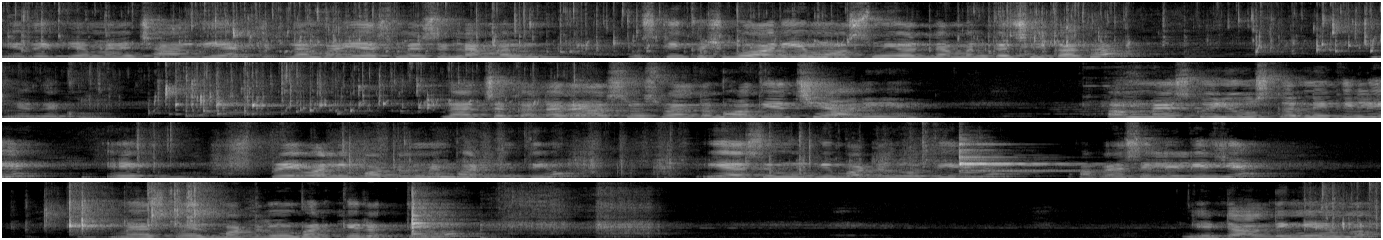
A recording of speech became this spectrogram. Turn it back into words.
ये देखिए मैंने छान दिया है। कितना बढ़िया इसमें से लेमन, उसकी खुशबू आ रही है। मौसमी और लेमन का छिलका था। ये देखो इतना अच्छा कलर है और उसमें स्मेल तो बहुत ही अच्छी आ रही है। अब मैं इसको यूज़ करने के लिए एक स्प्रे वाली बॉटल में भर लेती हूँ। ये ऐसे मुँह की बॉटल होती है जो, आप ऐसे ले लीजिए। मैं इसको इस बॉटल में भर के रखती हूँ। ये डाल देंगे हम लोग।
